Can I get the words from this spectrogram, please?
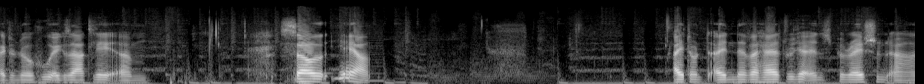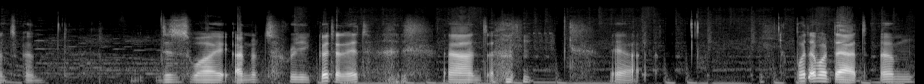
I don't know who exactly. Um, so yeah, I don't. I never had really inspiration, and um, this is why I'm not really good at it. and yeah, what about that? Um,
